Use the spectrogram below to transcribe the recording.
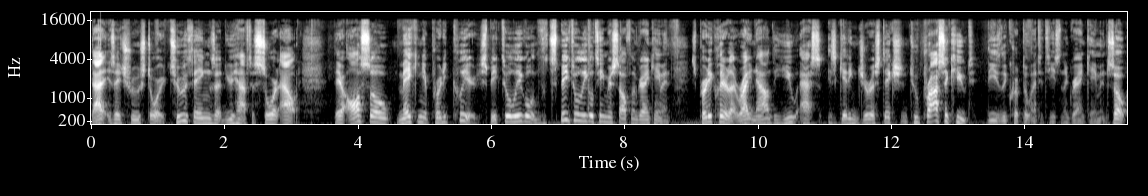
That is a true story. Two things that you have to sort out. They're also making it pretty clear. Speak to a legal speak to a legal team yourself in the Grand Cayman. It's pretty clear that right now the U.S. is getting jurisdiction to prosecute these crypto entities in the Grand Cayman. So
